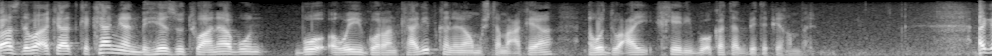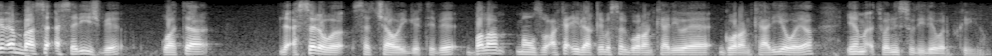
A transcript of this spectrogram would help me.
باز لەوە ئەکات کە کامیان بەهێز و توانا بوون بۆ ئەوەی گۆڕانکاری بکەن لە ناو مشتتەماعەکەیە ئەوە دوعای خێری بۆ ئەکاتە ببێتە پێغمبەر. ئەگەر ئەم باسە ئەسەریش بێ واتە لە ئەسەرەوە سەرچاوی گرتە بێ بەڵام مەوزوعەکە عیلاقی بەسەر گۆڕانکاریەوە گۆڕانکاریەوەیە ئێمە ئەتوانین سوودی لێوە بکرینەوە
